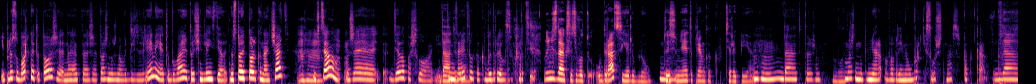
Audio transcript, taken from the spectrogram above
И плюс уборка это тоже, на это же тоже нужно выделить время, и это бывает очень лень сделать. Но стоит только начать, и в целом уже дело пошло. И да, ты не да, заметил, да. как выдроил всю квартиру. Ну, не знаю, кстати, вот убираться я люблю. То есть у меня это прям как терапия. Да, это тоже. Вот. Можно, например, во время уборки слушать наш подкаст. Да,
